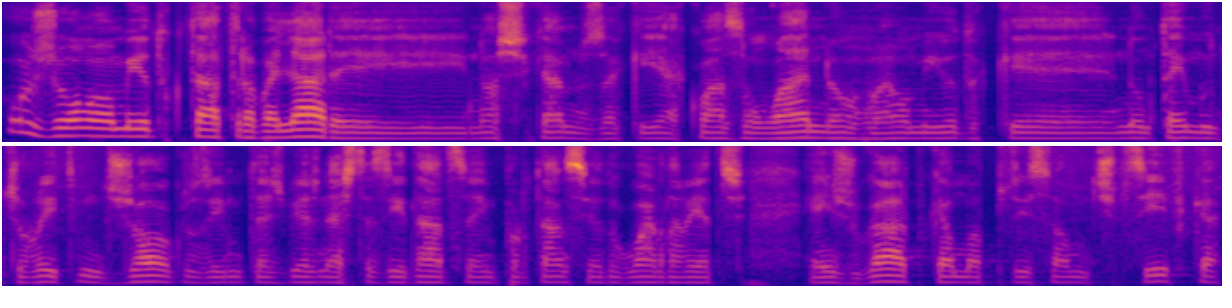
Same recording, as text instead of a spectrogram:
O João é um miúdo que está a trabalhar e nós chegamos aqui há quase um ano. É um miúdo que não tem muito ritmo de jogos e muitas vezes nestas idades a importância do guarda-redes em jogar, porque é uma posição muito específica.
